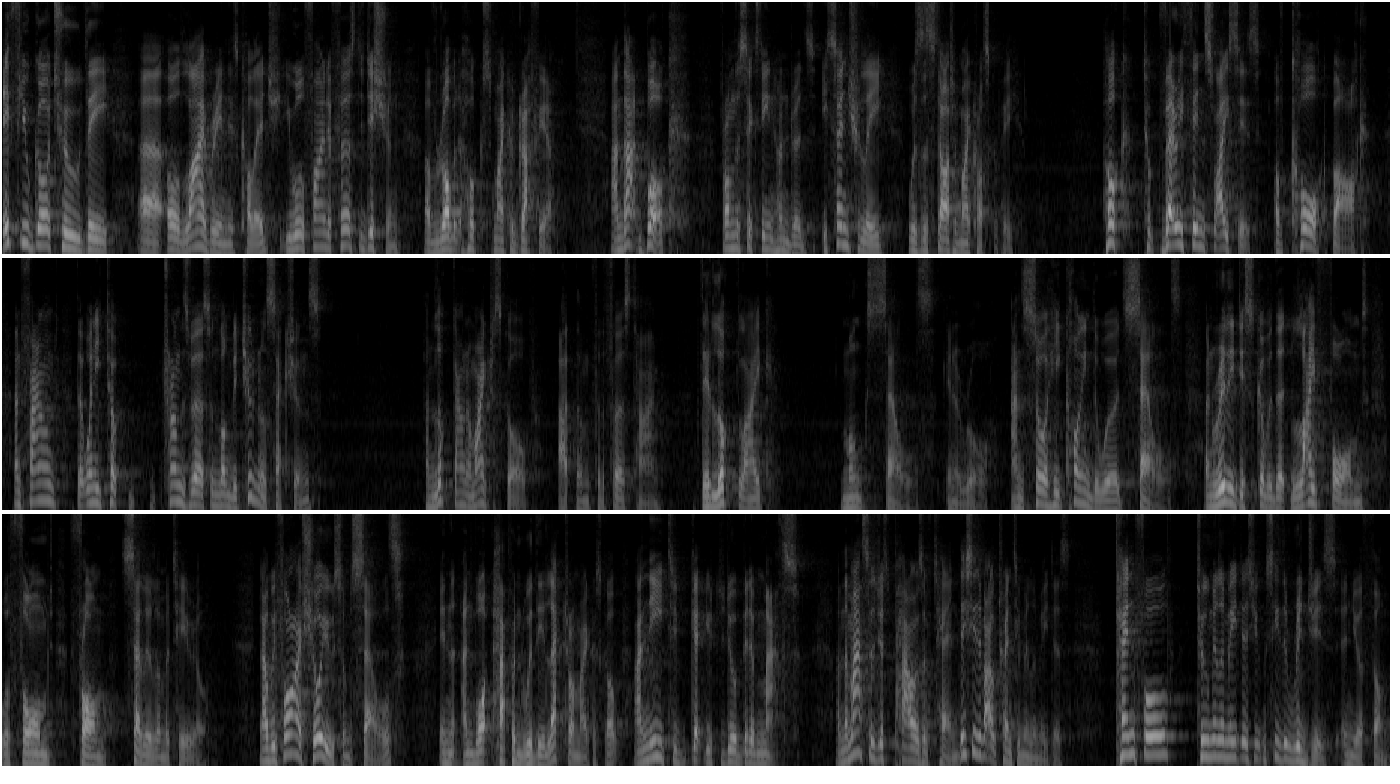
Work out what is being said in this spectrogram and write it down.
if you go to the uh, old library in this college, you will find a first edition of Robert Hooke's Micrographia. And that book from the 1600s essentially was the start of microscopy. Hooke took very thin slices of cork bark and found that when he took transverse and longitudinal sections and looked down a microscope at them for the first time, they looked like Munch's cells in a row. And so he coined the word cells and really discovered that life forms were formed from cellular material. Now, before I show you some cells in, and what happened with the electron microscope, I need to get you to do a bit of maths. And the maths are just powers of 10. This is about 20 millimeters. Tenfold, 2 millimeters, you can see the ridges in your thumb.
